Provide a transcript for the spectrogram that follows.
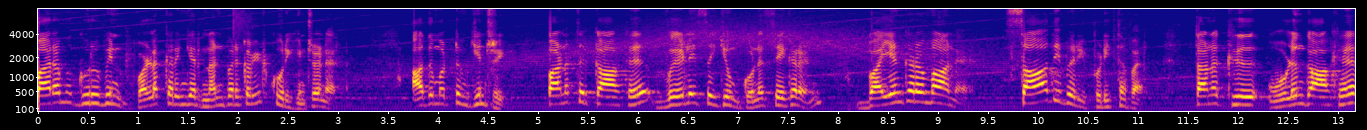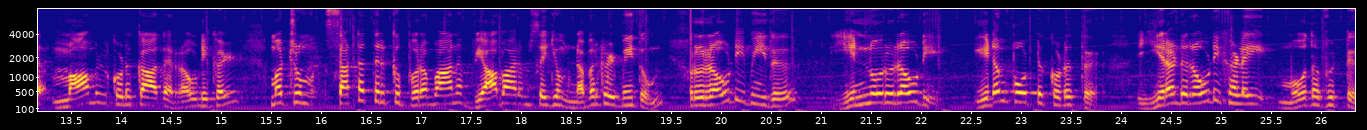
பரமகுருவின் வழக்கறிஞர் நண்பர்கள் கூறுகின்றனர். அது மட்டும் இன்றி பணத்திற்காக வேலை செய்யும் குணசேகரன் பயங்கரமான சாதி வெறி பிடித்தவர். தனக்கு ஒழுங்காக மாமூல் கொடுக்காத ரவுடிகள் மற்றும் சட்டத்திற்கு புறம்பான வியாபாரம் செய்யும் நபர்கள் மீதும் ஒரு ரவுடி மீது இன்னொரு ரவுடி இடம் போட்டு கொடுத்து இரண்டு ரவுடிகளை மோதவிட்டு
